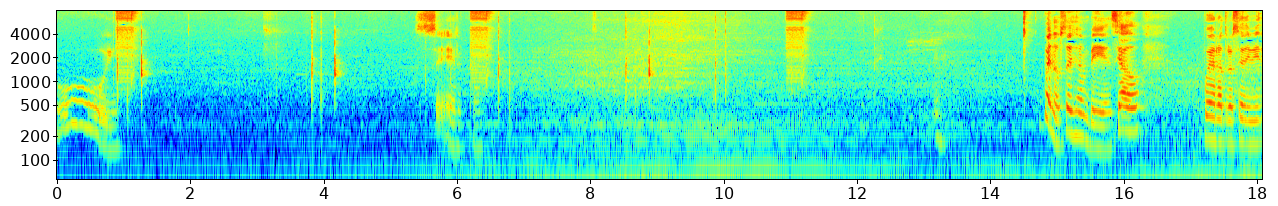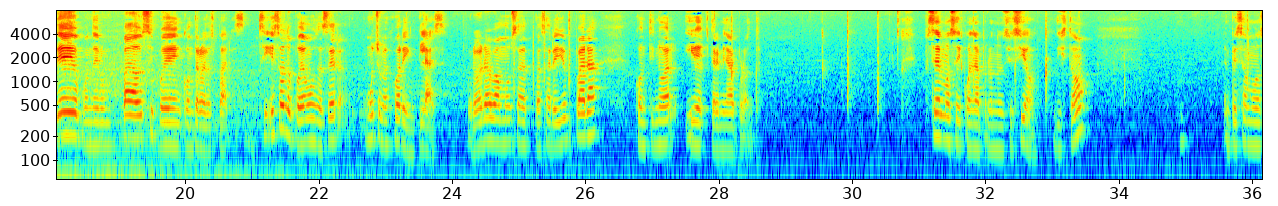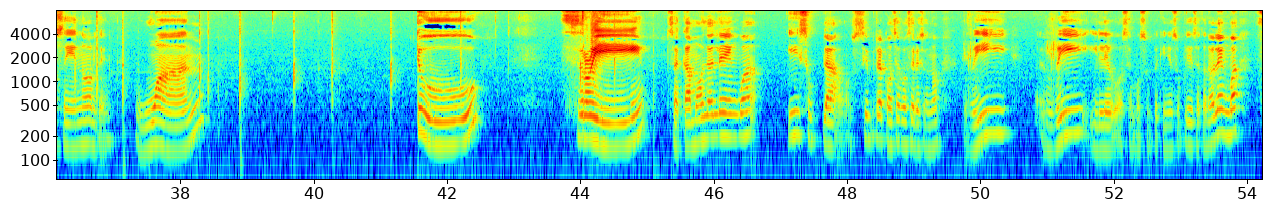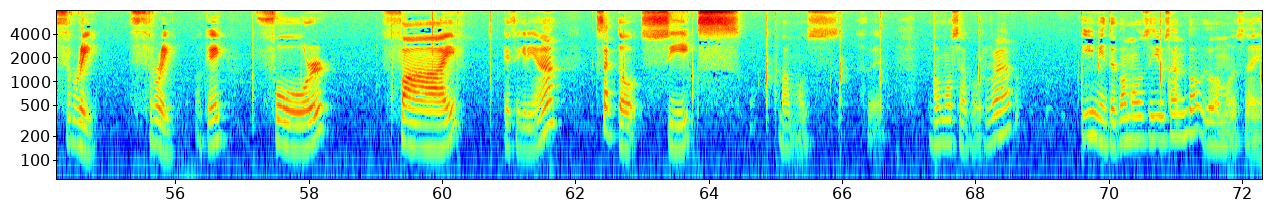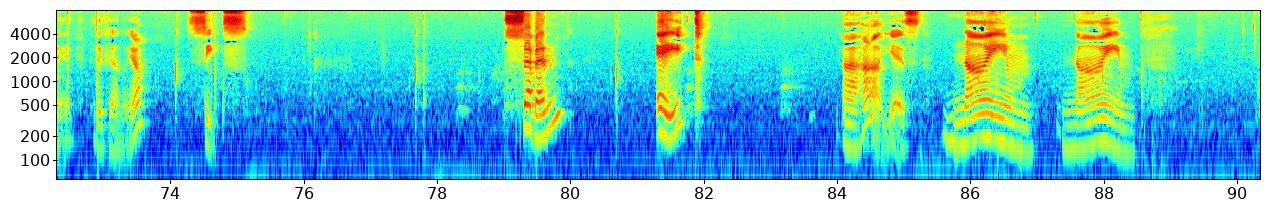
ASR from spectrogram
Uy. Cerca. Bueno, ustedes han evidenciado. Pueden retroceder el video, poner un pause y pueden encontrar los pares. Sí, eso lo podemos hacer mucho mejor en clase. Por ahora vamos a pasar ello para continuar y terminar pronto. Empecemos ahí con la pronunciación. ¿Listo? Empezamos en orden. One. Two. Three. Sacamos la lengua y soplamos. Siempre aconsejo hacer eso, ¿no? Ri, ri y luego hacemos un pequeño soplido sacando la lengua. Three, three, ¿ok? Four, five, ¿qué seguiría? Exacto, six. Vamos a ver, vamos a borrar y mientras vamos a ir usando lo vamos eh, seleccionando, ¿ya? Six. seven, eight. Ajá, yes. Nine. Nine.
